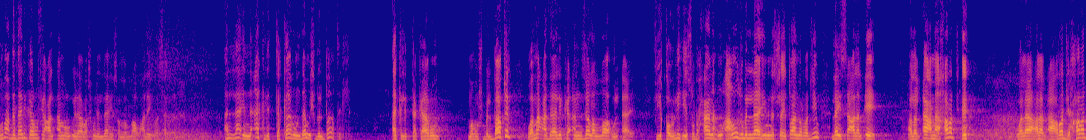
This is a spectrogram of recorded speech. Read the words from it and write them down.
وبعد ذلك رفع الأمر إلى رسول الله صلى الله عليه وسلم. قال لا إن أكل التكارم ده مش بالباطل. أكل التكارم ما هوش بالباطل. ومع ذلك أنزل الله الآية في قوله سبحانه أعوذ بالله من الشيطان الرجيم ليس على الإيه؟ على الأعمى حرج ولا على الأعرج حرج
